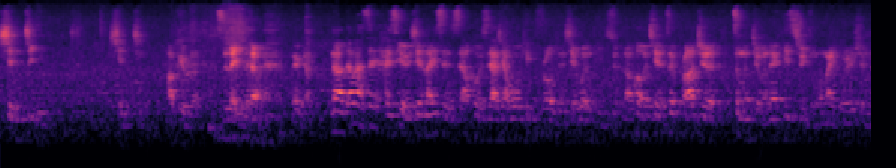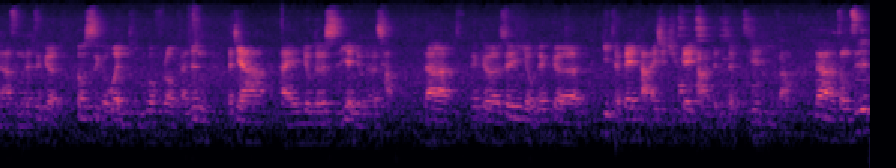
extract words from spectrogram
先进、先进 popular 之类的那个。那当然在还是有一些 license 啊，或者是大家 working flow 的一些问题。然后而且这 project 这么久，那 history 怎么 migration 啊什么的，这个都是个问题。workflow 反正大家还有得实验，有得吵。那那个所以有那个 git beta、hg beta 等等这些地方。那总之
